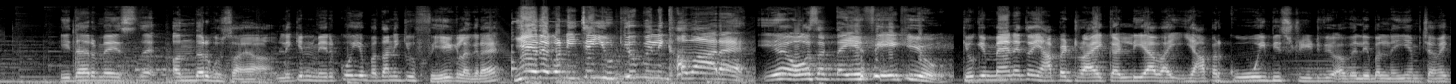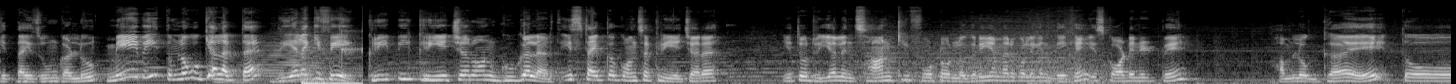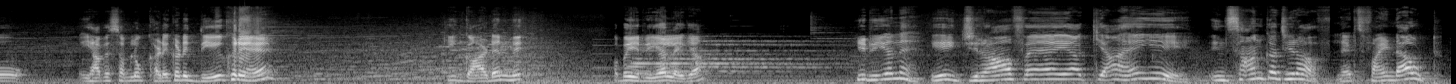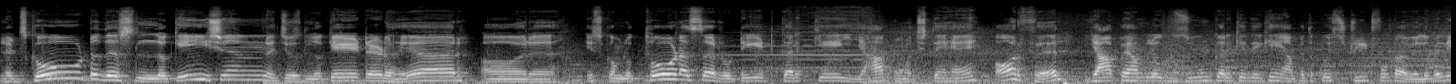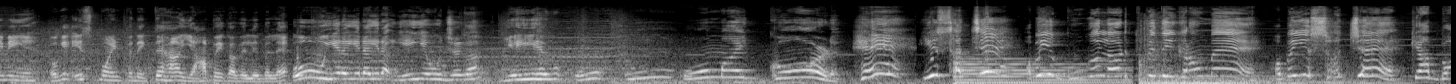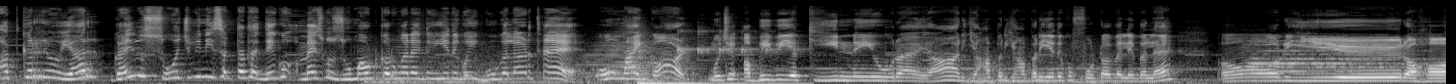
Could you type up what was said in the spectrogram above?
इधर में इसने अंदर घुसाया, लेकिन मेरे को ये पता नहीं क्यों फेक लग रहा है। ये देखो, नीचे YouTube पे लिखा हुआ आ रहा है। ये हो सकता है ये फेक ही हो, क्योंकि मैंने तो यहाँ पे ट्राई कर लिया भाई। यहाँ पर कोई भी स्ट्रीट व्यू अवेलेबल नहीं है, चाहे मैं कितना ही जूम कर लू। मे बी तुम लोग को क्या लगता है? रियल है कि fake creepy creature on Google Earth इस टाइप का कौन सा क्रिएचर है? ये तो रियल इंसान की फ़ोटो लग रही है मेरे को, लेकिन देखें, इस कोऑर्डिनेट पे हम लोग गए तो यहाँ पे सब लोग खड़े खड़े देख रहे हैं कि गार्डन में, अबे रियल है क्या? ये रियल है? ये जिराफ है या क्या है ये? इंसान का giraffe. Let's find out let's go to this location which is located here और इसको हम लोग थोड़ा सा रोटेट करके यहाँ पहुँचते हैं और फिर यहाँ पे हम लोग जूम करके देखें। यहाँ पे तो कोई स्ट्रीट फ़ोटो अवेलेबल ही नहीं है। ओके इस पॉइंट पे देखते हैं। हाँ यहाँ पे एक अवेलेबल है। ओ ये रहा ये रहा ये रहा यही है वो जगह, यही है वो। ओ ओ ओ माय गॉड है? ये सच है? अबे ये गूगल अर्थ पे देख रहा हूँ मैं। अबे ये सच है। क्या बात कर रहे हो यार? गाइस मैं सोच भी नहीं सकता था। देखो, मैं इसको जूम आउट करूँगा, नहीं तो ये देखो ये गूगल अर्थ है। ओ माय गॉड मुझे अभी भी यकीन नहीं हो रहा है यार। यहाँ पर यहाँ पर ये देखो फ़ोटो अवेलेबल है। और ये रहा।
